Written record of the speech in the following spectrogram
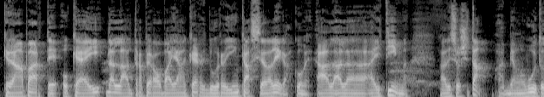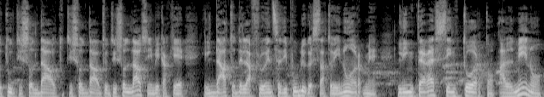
Che da una parte ok, dall'altra però vai anche a ridurre gli incassi alla Lega, come alla, alla, ai team, alle società. Abbiamo avuto tutti i sold out, tutti i sold out, tutti i sold out, significa che il dato dell'affluenza di pubblico è stato enorme, l'interesse intorno almeno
